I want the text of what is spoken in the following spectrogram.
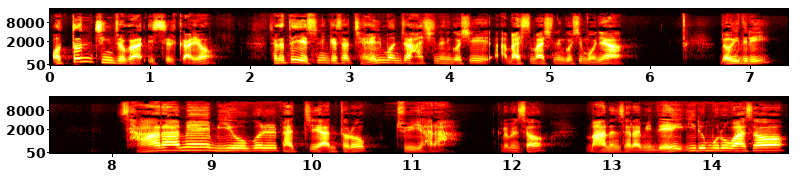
어떤 징조가 있을까요? 자, 그때 예수님께서 제일 먼저 하시는 것이, 말씀하시는 것이 뭐냐? 너희들이 사람의 미혹을 받지 않도록 주의하라. 그러면서 많은 사람이 내 이름으로 와서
